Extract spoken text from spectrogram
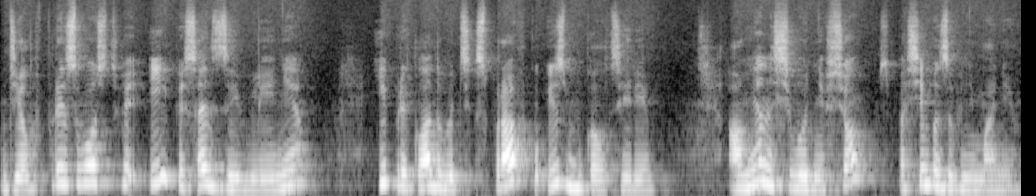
дело в производстве, и писать заявление и прикладывать справку из бухгалтерии. А у меня на сегодня все. Спасибо за внимание.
